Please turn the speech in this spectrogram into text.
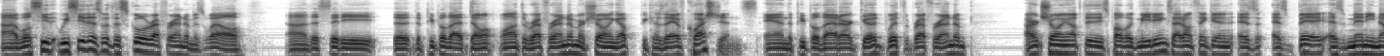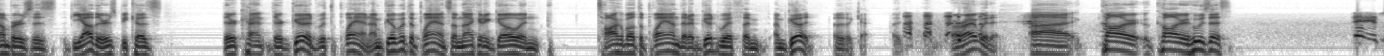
uh, we'll see. We see this with the school referendum as well. Uh, the city, the the people that don't want the referendum are showing up because they have questions, and the people that are good with the referendum aren't showing up to these public meetings. I don't think in as as big as many numbers as the others because they're kind they're good with the plan. I'm good with the plan, so I'm not going to go and talk about the plan that I'm good with. I'm I'm good. Like, all right with it. Uh, caller, caller, who is this? Hey, it's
